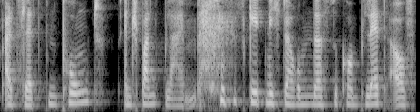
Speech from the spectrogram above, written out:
als letzten Punkt entspannt bleiben. es geht nicht darum, dass du komplett auf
